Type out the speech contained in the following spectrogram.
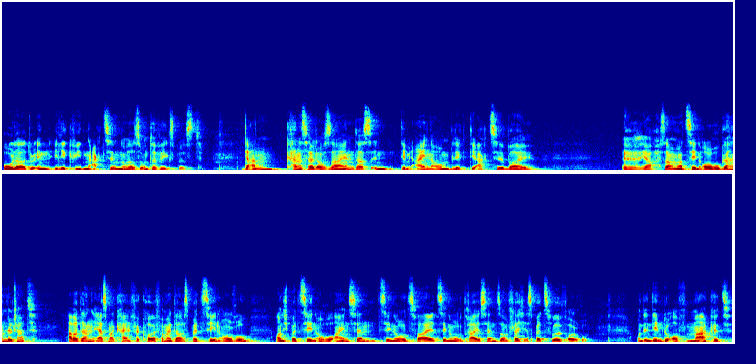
oder du in illiquiden Aktien oder so unterwegs bist, dann kann es halt auch sein, dass in dem einen Augenblick die Aktie bei, äh, ja, sagen wir mal 10 Euro gehandelt hat, aber dann erstmal kein Verkäufer mehr da ist bei 10 Euro, auch nicht bei 10 Euro 1 Cent, 10 Euro 2, 10 Euro 3 Cent, sondern vielleicht erst bei 12 Euro. Und indem du auf Market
